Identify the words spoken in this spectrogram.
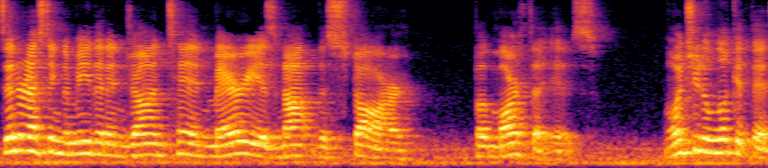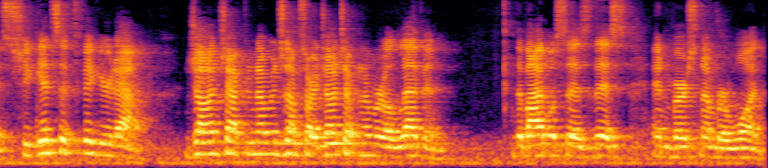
It's interesting to me that in John 10, Mary is not the star, but Martha is. I want you to look at this. She gets it figured out. John chapter number, I'm sorry, John chapter number 11. The Bible says this in verse number 1.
